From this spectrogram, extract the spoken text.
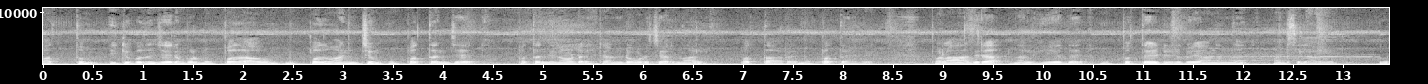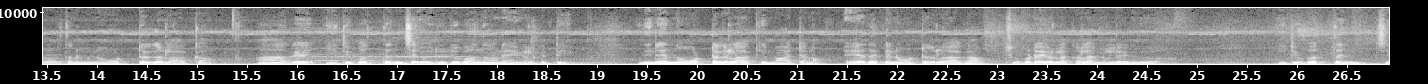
പത്തും ഇരുപതും ചേരുമ്പോൾ മുപ്പതാവും മുപ്പതും അഞ്ചും മുപ്പത്തഞ്ച് മുപ്പത്തഞ്ചിനോട് രണ്ടു കൂടി ചേർന്നാൽ മുപ്പത്താറ് മുപ്പത്തേഴ്. അപ്പോൾ ആതിര നൽകിയത് മുപ്പത്തേഴ് രൂപയാണെന്ന് മനസ്സിലാകും. പ്രവർത്തനം നോട്ടുകളാക്കാം. ആകെ ഇരുപത്തഞ്ച് ഒരു രൂപ നാണയങ്ങൾ കിട്ടി. ഇതിനെ നോട്ടുകളാക്കി മാറ്റണം. ഏതൊക്കെ നോട്ടുകളാകാം? ചുവടെയുള്ള കളങ്ങളിൽ എഴുതുക. ഇരുപത്തഞ്ച്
